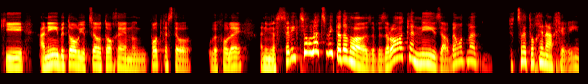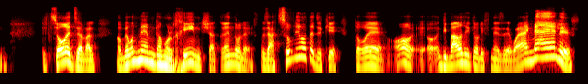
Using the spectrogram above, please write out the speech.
כי אני בתור יוצר תוכן, או פודקאסטר וכולי, אני מנסה ליצור לעצמי את הדבר הזה, וזה לא רק אני, זה הרבה מאוד מהיוצרי תוכן האחרים. ליצור את זה, אבל הרבה מאוד מהם גם הולכים כשהטרנד הולך, וזה עצוב לראות את זה, כי אתה רואה, או, או דיברתי איתו לפני זה, הוא היה עם 100 אלף,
